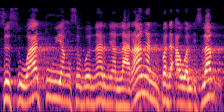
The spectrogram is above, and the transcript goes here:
sesuatu yang sebenarnya larangan pada awal Islam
